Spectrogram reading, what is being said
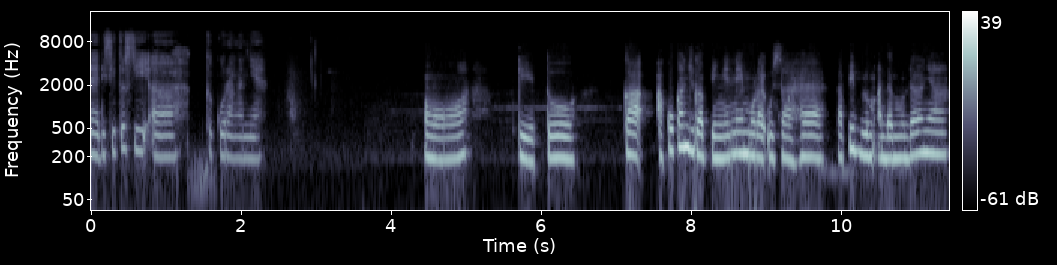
Nah di situ sih uh, kekurangannya. Oh gitu. Kak aku kan juga pingin nih mulai usaha tapi belum ada modalnya.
